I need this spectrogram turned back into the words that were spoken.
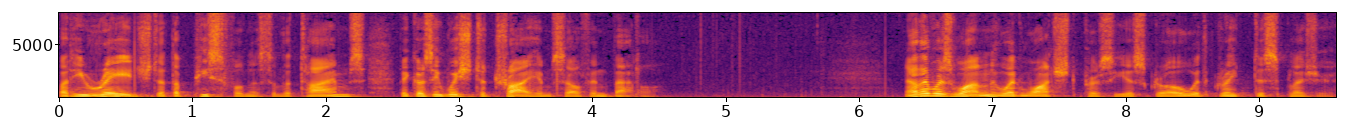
But he raged at the peacefulness of the times because he wished to try himself in battle. Now there was one who had watched Perseus grow with great displeasure.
